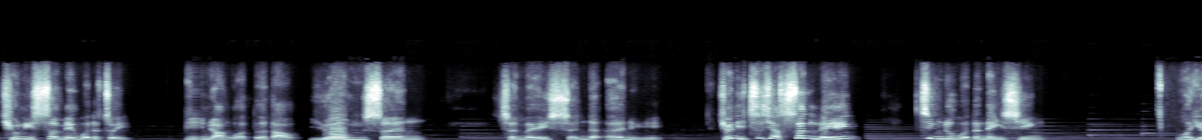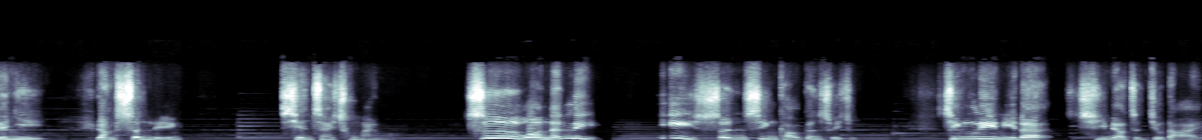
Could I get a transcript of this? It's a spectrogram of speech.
求你赦免我的罪，并让我得到永生，成为神的儿女。求你赐下圣灵。进入我的内心，我愿意让圣灵现在充满我，赐我能力，一生信靠跟随主，经历你的奇妙拯救大爱，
